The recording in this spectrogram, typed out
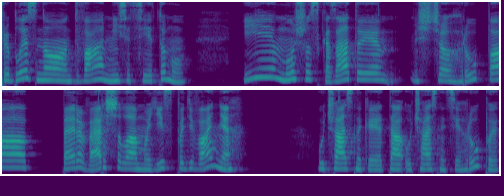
приблизно два місяці тому, і мушу сказати, що група перевершила мої сподівання. Учасники та учасниці групи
